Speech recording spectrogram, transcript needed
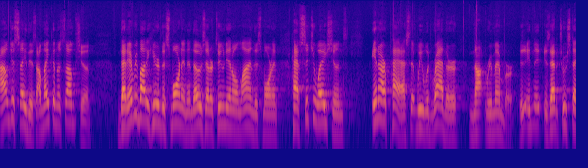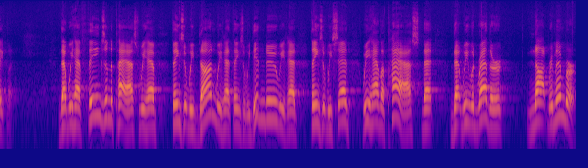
I'll just say this I'll make an assumption that everybody here this morning and those that are tuned in online this morning have situations in our past that we would rather not remember. Is that a true statement? That we have things in the past, we have things that we've done, we've had things that we didn't do, we've had things that we said. We have a past that, that we would rather not remember.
